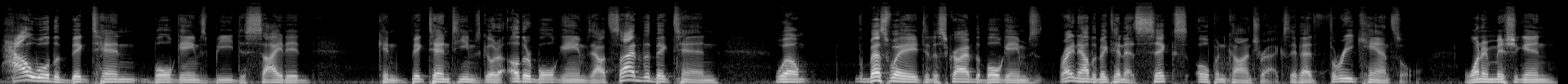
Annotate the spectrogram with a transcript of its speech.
How will the Big Ten bowl games be decided? Can Big Ten teams go to other bowl games outside of the Big Ten? Well, the best way to describe the bowl games right now, the Big Ten has six open contracts. They've had three cancel one in Michigan,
